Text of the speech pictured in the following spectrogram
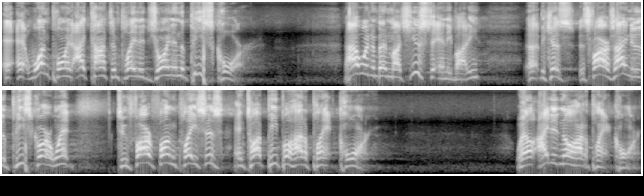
at one point, I contemplated joining the Peace Corps. I wouldn't have been much use to anybody uh, because, as far as I knew, the Peace Corps went to far flung places and taught people how to plant corn. Well, I didn't know how to plant corn.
